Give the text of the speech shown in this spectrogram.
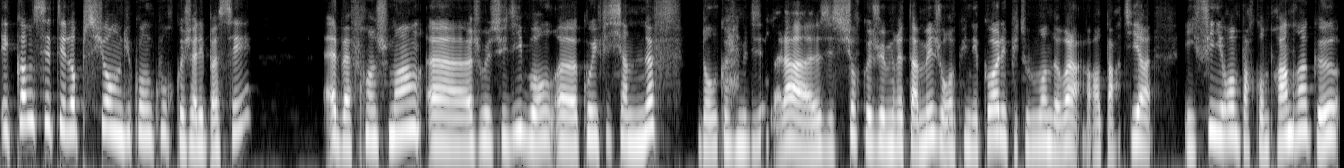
et, comme c'était l'option du concours que j'allais passer, eh ben, franchement, euh, je me suis dit, bon, euh, coefficient 9. Donc, je me disais, voilà, c'est sûr que je vais me rétamer, j'aurai qu'une école et puis tout le monde, voilà, va repartir. Ils finiront par comprendre que,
